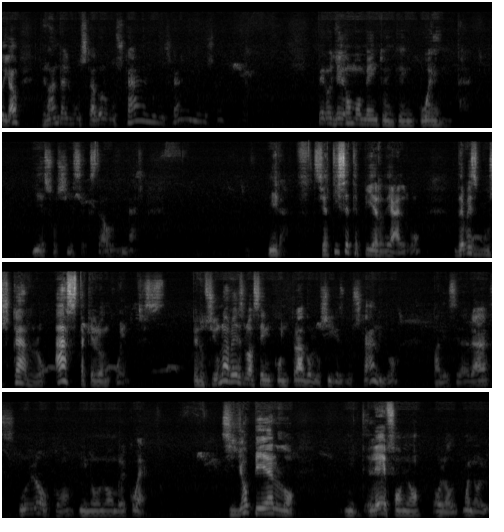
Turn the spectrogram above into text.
digamos, pero anda el buscador buscando, buscando, buscando. Pero llega un momento en que encuentra, y eso sí es extraordinario. Mira, si a ti se te pierde algo, debes buscarlo hasta que lo encuentres. Pero si una vez lo has encontrado, lo sigues buscando, parecerás un loco y no un hombre cuerdo. Si yo pierdo mi teléfono o lo, bueno,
